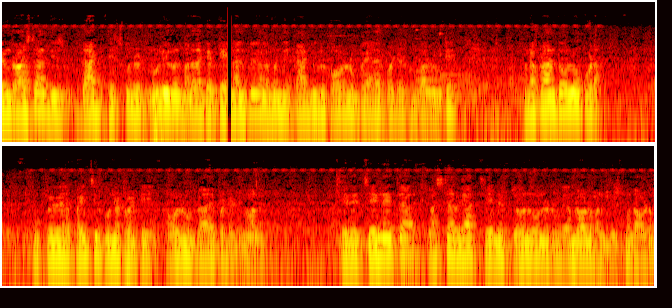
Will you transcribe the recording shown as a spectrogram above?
రెండు రాష్ట్రాలు దాటి తెచ్చుకున్న నూలు ఈరోజు మన దగ్గరికి నలభై వేల మంది కార్మికులు పౌరులపై ఆధారపడేటువంటి వాళ్ళు ఉంటే మన ప్రాంతంలో కూడా ముప్పై వేల పైచీలకు ఉన్నటువంటి పౌరులకు ఆధారపడేటువంటి వాళ్ళు. ఏదైతే చేనేత క్లస్టర్గా చేనేత జోన్గా ఉన్నటువంటి వేమరాళ్ళు మనం తీసుకుని రావడం.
